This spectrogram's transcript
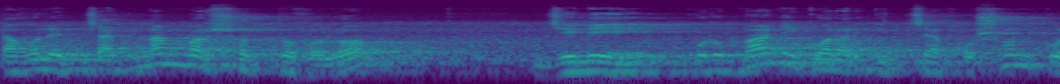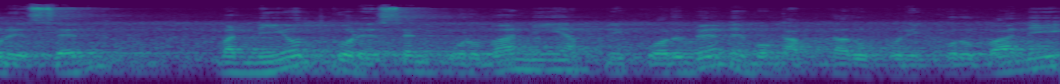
তাহলে চার নাম্বার সত্য হল, যিনি কোরবানি করার ইচ্ছা পোষণ করেছেন বা নিয়ত করেছেন, কোরবানি আপনি করবেন এবং আপনার উপরে কোরবানি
